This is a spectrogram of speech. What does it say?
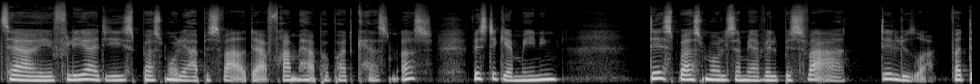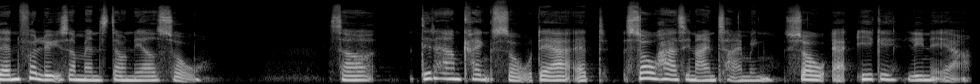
tager øh, flere af de spørgsmål, jeg har besvaret der frem her på podcasten også, hvis det giver mening. Det spørgsmål, som jeg vil besvare, det lyder, hvordan forløser man stagneret sorg? Så det der er omkring sorg, det er, at sorg har sin egen timing. Sorg er ikke lineær.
